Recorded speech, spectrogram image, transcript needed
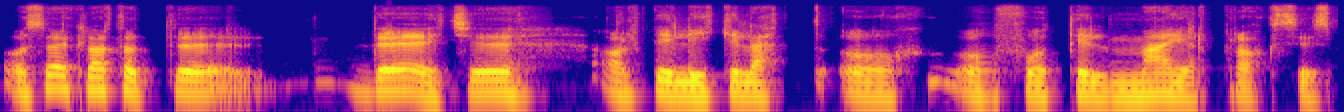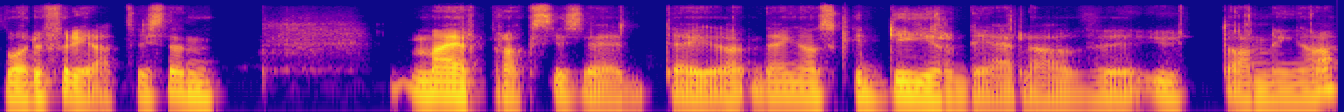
Og så er det klart at eh, det er ikke alltid like lett å, å, få til mer praksis, både fordi at hvis en mer praksis er, det, det er en ganske dyr del av utdanninga.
